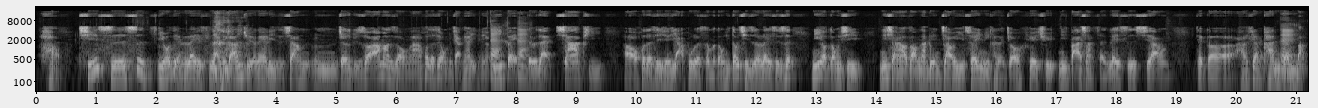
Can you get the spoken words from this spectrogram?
好，其实是有点类似啊。你刚刚举的那个例子，像嗯，就是比如说 Amazon 啊，或者是我们讲像以前有 eBay，对不对？虾皮啊，或者是以前雅虎的什么东西，都其实都类似，就是你有东西。你想要到那边交易，所以你可能就会去，你把它想成类似像这个，好像刊登吧，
